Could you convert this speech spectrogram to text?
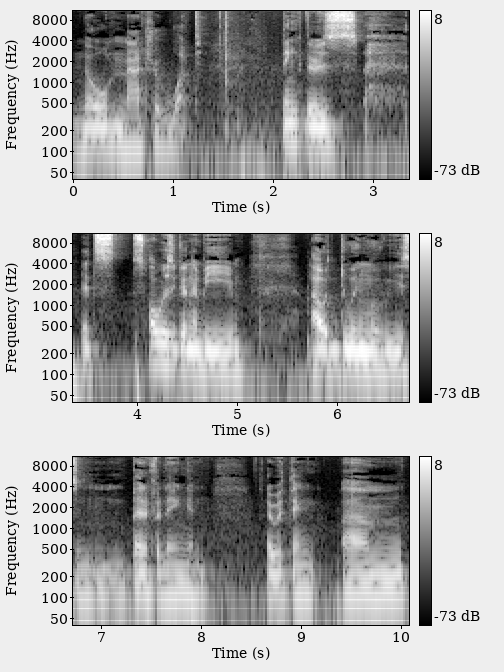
no matter what. I think there's, it's it's always gonna be outdoing movies and benefiting and everything. Um,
